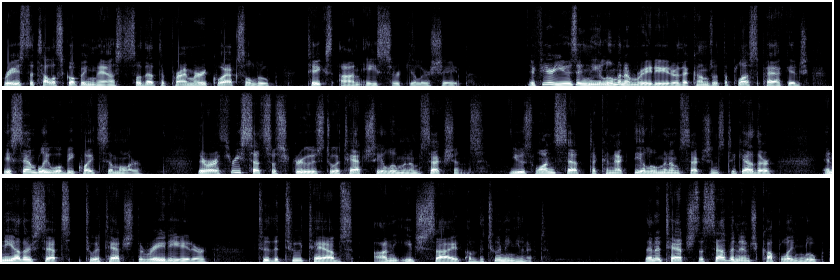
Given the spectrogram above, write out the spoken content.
raise the telescoping mast so that the primary coaxial loop takes on a circular shape. If you're using the aluminum radiator that comes with the Plus package, the assembly will be quite similar. There are three sets of screws to attach the aluminum sections. Use one set to connect the aluminum sections together and the other sets to attach the radiator to the two tabs on each side of the tuning unit. Then attach the 7-inch coupling loop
